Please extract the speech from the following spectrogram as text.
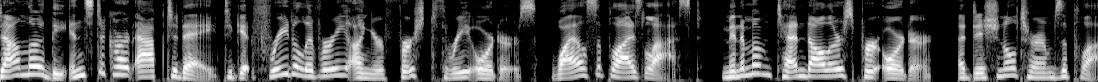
Download the Instacart app today to get free delivery on your first three orders while supplies last. Minimum $10 per order. Additional terms apply.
